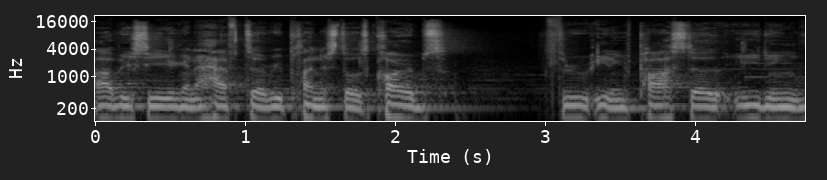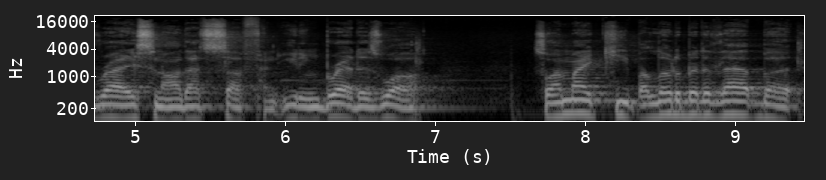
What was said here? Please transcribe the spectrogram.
obviously you're gonna have to replenish those carbs through eating pasta, eating rice, and all that stuff, and eating bread as well. So I might keep a little bit of that, but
